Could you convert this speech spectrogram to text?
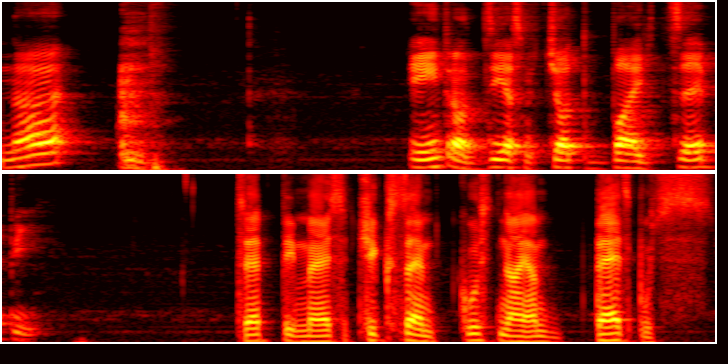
Nā. Intro dziesma čotu baigi cepi. Cepi mēs ar čiksēm kustinājām pēcpusdienas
